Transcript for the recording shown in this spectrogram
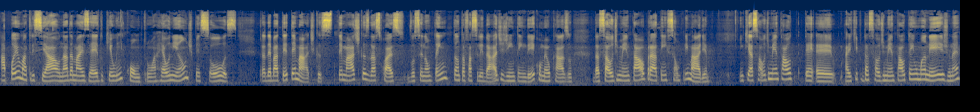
Apoio matricial nada mais é do que o encontro, uma reunião de pessoas para debater temáticas, temáticas das quais você não tem tanta facilidade de entender, como é o caso da saúde mental para a atenção primária em que a saúde mental, é, a equipe da saúde mental tem um manejo né,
